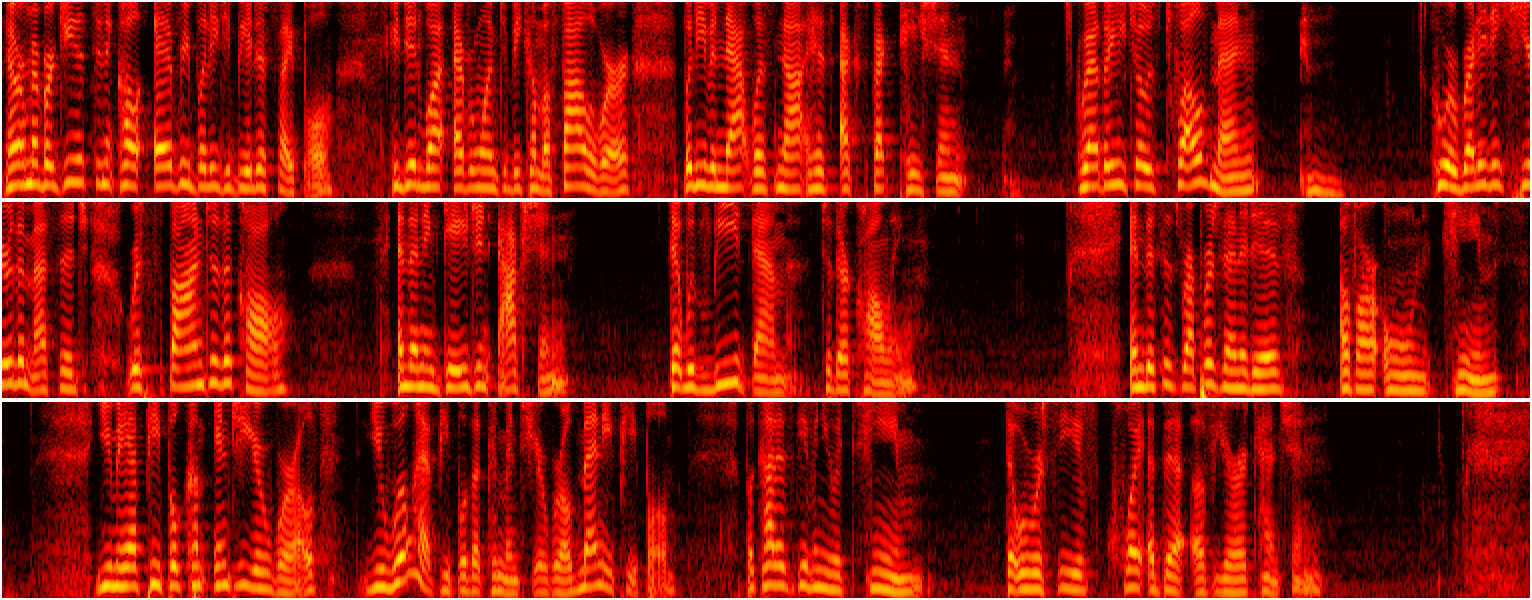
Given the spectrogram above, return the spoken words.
Now remember, Jesus didn't call everybody to be a disciple. He did want everyone to become a follower, but even that was not his expectation. Rather, he chose 12 men who were ready to hear the message, respond to the call, and then engage in action that would lead them to their calling. And this is representative of our own teams. You may have people come into your world. You will have people that come into your world, many people. But God has given you a team that will receive quite a bit of your attention.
